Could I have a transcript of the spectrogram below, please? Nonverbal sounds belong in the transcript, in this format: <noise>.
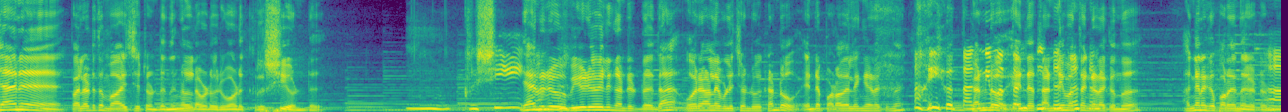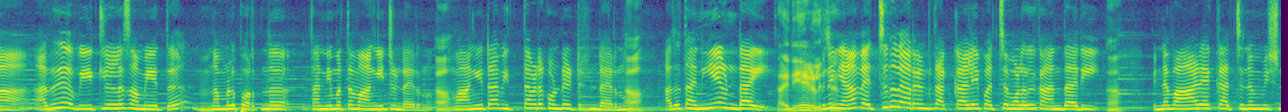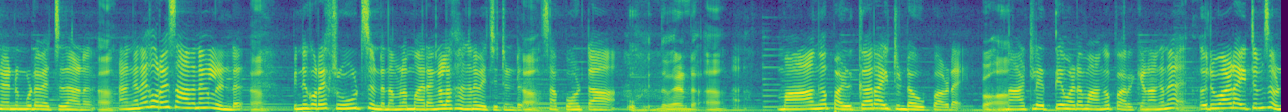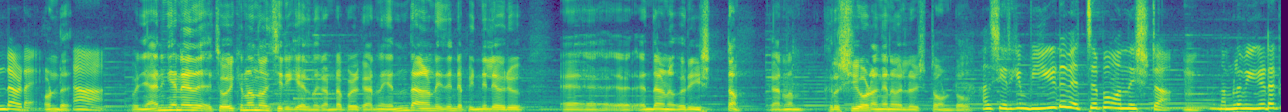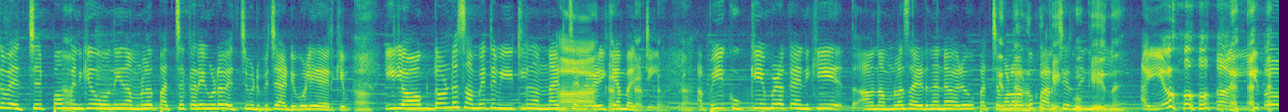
ഞാൻ പലയിടത്തും വായിച്ചിട്ടുണ്ട്. നിങ്ങളുടെ അവിടെ ഒരുപാട് കൃഷിയുണ്ട്. കൃഷി ഞാനൊരു വീഡിയോയിലും കണ്ടിട്ടുണ്ട്. ഇതാ ഒരാളെ വിളിച്ചോണ്ട് പോയി. കണ്ടോ? എന്റെ പടവലങ്ങി കിടക്കുന്നത്? കണ്ടോ? എന്റെ തണ്ണിമത്തം കിടക്കുന്നത്? അങ്ങനെയൊക്കെ പറയുന്നത് കേട്ടിട്ടുണ്ട്. അത് വീട്ടിലുള്ള സമയത്ത് നമ്മൾ പുറത്തുനിന്ന് തണ്ണിമത്തം വാങ്ങിയിട്ടുണ്ടായിരുന്നു. വാങ്ങിയിട്ട് ആ വിത്ത് അവിടെ കൊണ്ടിട്ടിട്ടുണ്ടായിരുന്നു അത് തനിയെ ഉണ്ടായി. പിന്നെ ഞാൻ വെച്ചത് വേറെ തക്കാളി പച്ചമുളക് കാന്താരി പിന്നെ വാഴയൊക്കെ അച്ഛനും വിഷ്ണുവേട്ടനും കൂടെ വെച്ചതാണ്. അങ്ങനെ കുറെ സാധനങ്ങളുണ്ട്. പിന്നെ കുറെ ഫ്രൂട്ട്സ് ഉണ്ട്. നമ്മളെ മരങ്ങളൊക്കെ അങ്ങനെ വെച്ചിട്ടുണ്ട്. സപ്പോട്ട. വേണ്ട. മാങ്ങ പഴുക്കാറായിട്ടുണ്ടാവും ഇപ്പൊ അവിടെ. നാട്ടിലെത്തിയ അവിടെ മാങ്ങ പറിക്കണം. അങ്ങനെ ഒരുപാട് ഐറ്റംസ് ഉണ്ട് അവിടെ. ഉണ്ട്. ആ. അപ്പൊ ഞാനിങ്ങനെ ചോദിക്കണമെന്ന് വെച്ചിരിക്കായിരുന്നു കണ്ടപ്പോൾ കാരണം എന്താണ് ഇതിന്റെ പിന്നിലെ ഒരു എന്താണ് ഒരു ഇഷ്ടം? കാരണം കൃഷിയോട് അങ്ങനെ വല്ല ഇഷ്ടമുണ്ടോ? അത് ശരിക്കും വീട് വെച്ചപ്പോ വന്ന് ഇഷ്ടാ. നമ്മൾ വീടൊക്കെ വെച്ചപ്പം എനിക്ക് തോന്നി നമ്മൾ പച്ചക്കറിയും കൂടെ വെച്ച് പിടിപ്പിച്ച അടിപൊളിയായിരിക്കും. ഈ ലോക്ക്ഡൌണിന്റെ സമയത്ത് വീട്ടിൽ നന്നായിട്ട് ചെലവഴിക്കാൻ പറ്റി. അപ്പൊ ഈ കുക്ക് ചെയ്യുമ്പോഴൊക്കെ എനിക്ക് നമ്മളെ സൈഡിൽ തന്നെ ഒരു പച്ചമുളകൊക്കെ പറിച്ചിരുന്നെങ്കിൽ അയ്യോ അയ്യോ.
